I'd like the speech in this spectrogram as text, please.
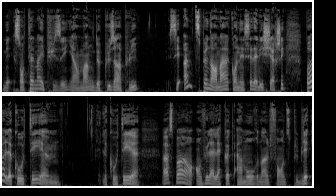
mais sont tellement épuisés il en manque de plus en plus c'est un petit peu normal qu'on essaie d'aller chercher pas le côté euh, le côté euh, ah c'est pas on, on veut la, la cote amour dans le fond du public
